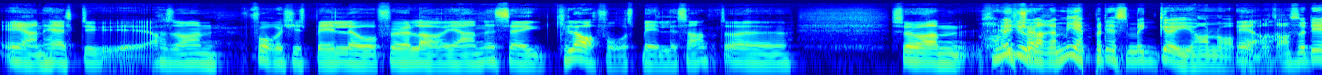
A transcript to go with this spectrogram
er han helt Altså, han får ikke spille og føler gjerne seg klar for å spille. sant? Uh, så, um, han vil jo være med på det som er gøy, han òg. Ja. Altså, det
